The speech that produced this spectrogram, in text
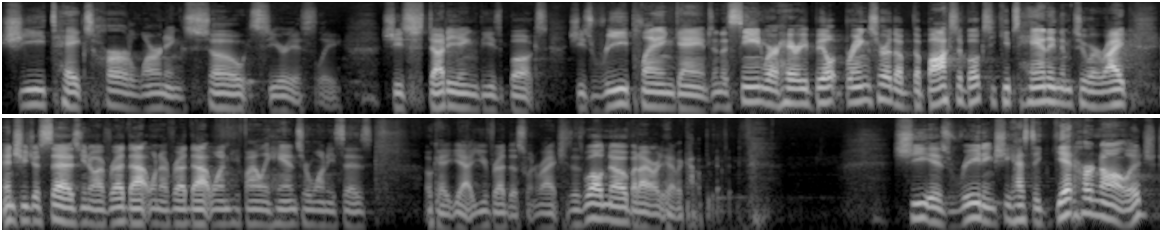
She takes her learning so seriously. She's studying these books. She's replaying games. In the scene where Harry built, brings her the, the box of books, he keeps handing them to her, right? And she just says, You know, I've read that one, I've read that one. He finally hands her one. He says, Okay, yeah, you've read this one, right? She says, Well, no, but I already have a copy of it. She is reading. She has to get her knowledge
